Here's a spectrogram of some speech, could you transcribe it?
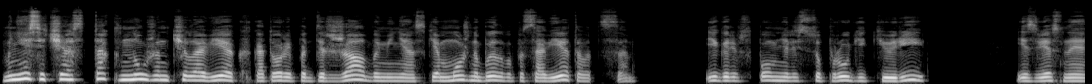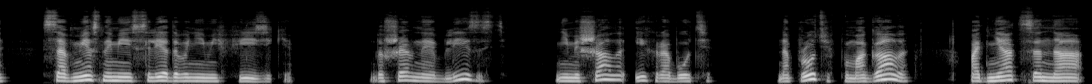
Мне сейчас так нужен человек, который поддержал бы меня, с кем можно было бы посоветоваться. Игорю вспомнились супруги Кюри, известные совместными исследованиями физики. Душевная близость не мешала их работе. Напротив, помогала подняться на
